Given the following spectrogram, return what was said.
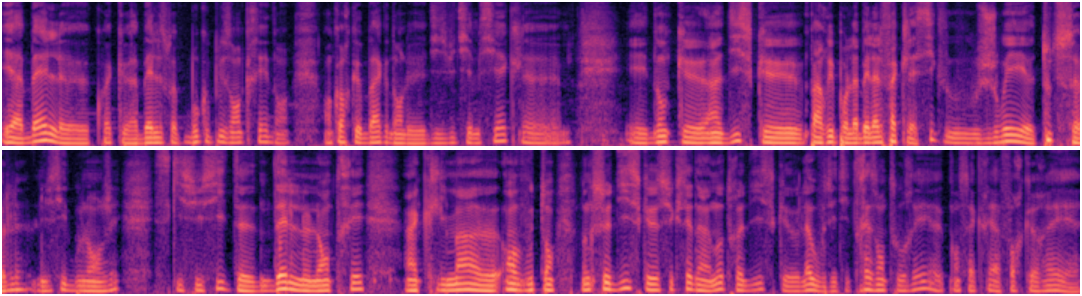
et Abel, quoique Abel soit beaucoup plus ancré dans, encore que Bach dans le XVIIIe siècle. et donc un disque paru pour la Belle Alpha Classique, où vous jouez toute seule, Lucille Boulanger, ce qui suscite euh, dès l'entrée un climat euh, envoûtant. Donc ce disque succède à un autre disque, euh, là où vous étiez très entouré, consacré à Forqueret,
